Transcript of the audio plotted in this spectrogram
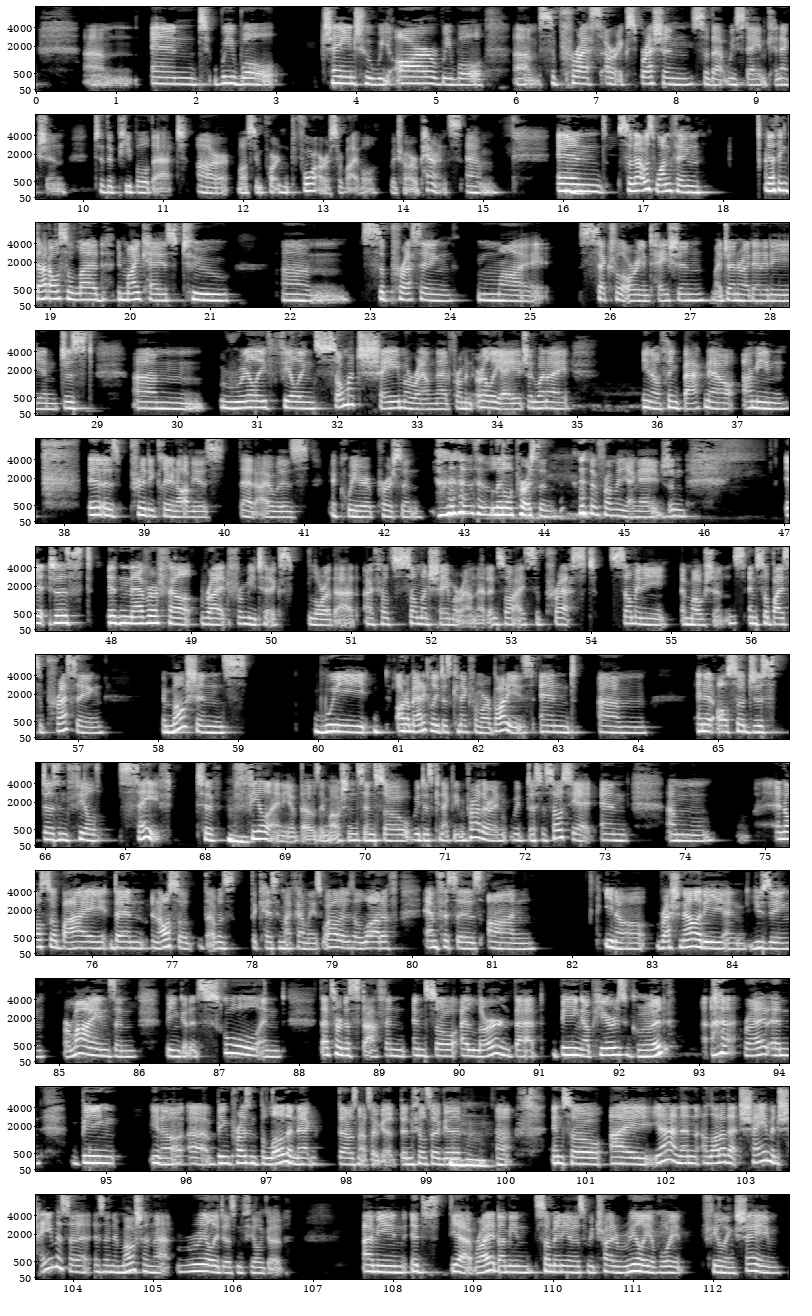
Um, and we will change who we are. We will um, suppress our expression so that we stay in connection to the people that are most important for our survival, which are our parents. Um, and mm. so that was one thing. And I think that also led, in my case, to um, suppressing my sexual orientation, my gender identity, and just um, really feeling so much shame around that from an early age. And when I, you know, think back now, I mean, it was pretty clear and obvious that I was a queer person, little person from a young age. And it just, it never felt right for me to explore that. I felt so much shame around that. And so I suppressed so many emotions. And so by suppressing emotions, we automatically disconnect from our bodies and, um, and it also just doesn't feel safe to mm-hmm. feel any of those emotions. And so we disconnect even further and we disassociate and, um, and also by then, and also that was the case in my family as well. There was a lot of emphasis on, you know, rationality and using our minds and being good at school and that sort of stuff. And, and so I learned that being up here is good, right? And being, you know, uh, being present below the neck, that was not so good. Didn't feel so good. Mm-hmm. Uh, and so I, yeah. And then a lot of that shame and shame is a, is an emotion that really doesn't feel good. I mean, it's, yeah, right. I mean, so many of us, we try to really avoid feeling shame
